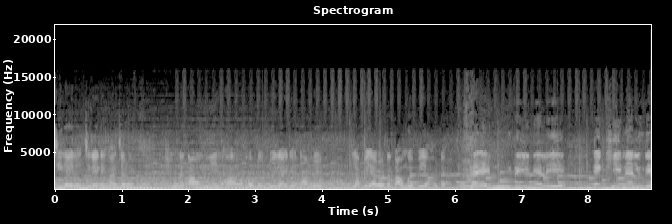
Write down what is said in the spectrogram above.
ကြည့်လိုက်တယ်ကြည့်လိုက်တဲ့ခါကျတော့2000ရေးထားတော့ဟုတ်တယ်တွေ့လိုက်တယ်ဒါပေမဲ့လာပေးရတော့1000ပဲပေးရဟုတ်တယ်ဟဲ့အိမ်မူးတွေနဲ့လေအခင်းနဲ့လူတွေ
